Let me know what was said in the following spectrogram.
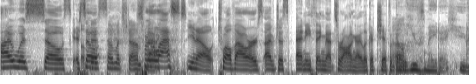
I was so scared. Oh, so There's so much to for the last, you know, 12 hours, I've just anything that's wrong, I look at Chip and go, "You've made a huge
